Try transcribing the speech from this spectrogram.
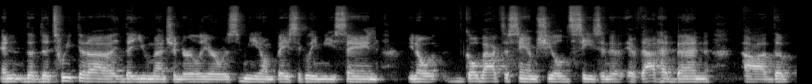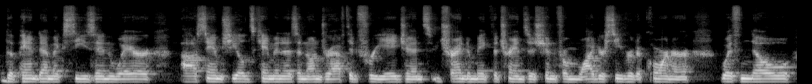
and the, the tweet that that you mentioned earlier was you know basically me saying you know go back to Sam Shields' season. If, if that had been uh, the the pandemic season where uh, Sam Shields came in as an undrafted free agent, trying to make the transition from wide receiver to corner with no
